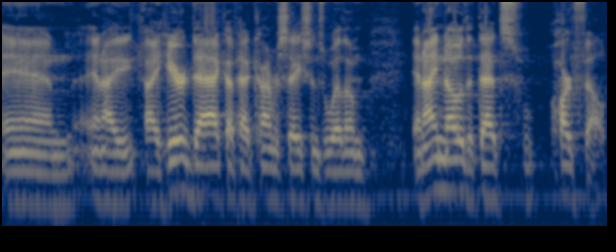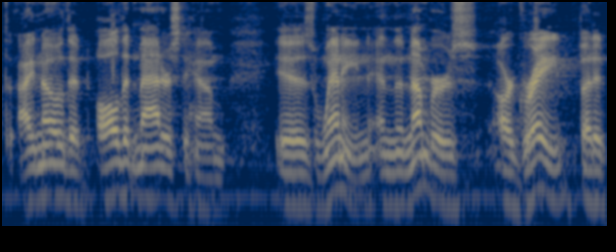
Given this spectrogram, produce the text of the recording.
And and I I hear Dak. I've had conversations with him, and I know that that's heartfelt. I know that all that matters to him is winning, and the numbers are great, but it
